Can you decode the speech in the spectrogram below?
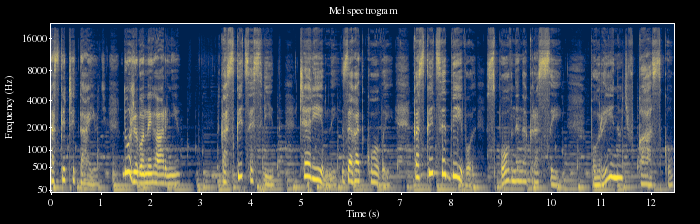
Казки читають. Дуже вони гарні. Казки це світ, чарівний, загадковий. Казки це диво, сповнена краси. Поринуть в казку.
